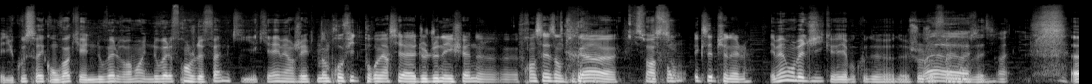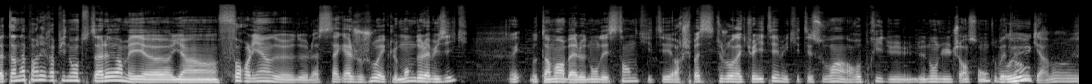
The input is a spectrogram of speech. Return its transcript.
Et du coup, c'est vrai qu'on voit qu'il y a une nouvelle, vraiment une nouvelle frange de fans qui, qui a émergé, On en profite pour remercier la Jojo Nation euh, française, en tout cas, euh, qui sont à sont fond. exceptionnels. Et même en Belgique, il y a beaucoup de, de Jojo Ouais, fans, ouais, on nous a dit. ouais. Euh, T'en as parlé rapidement tout à l'heure, mais euh, il y a un fort lien de, de la saga Jojo avec le monde de la musique. Oui. Notamment bah, le nom des stands qui était, alors je sais pas si c'est toujours d'actualité, mais qui était souvent un repris du, du nom d'une chanson, tout bêtement. oui, carrément. oui.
